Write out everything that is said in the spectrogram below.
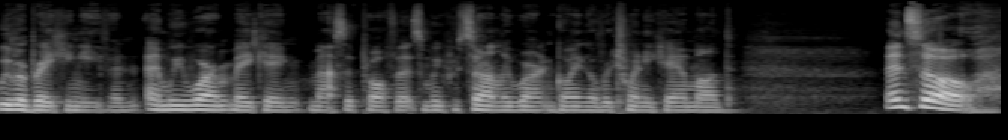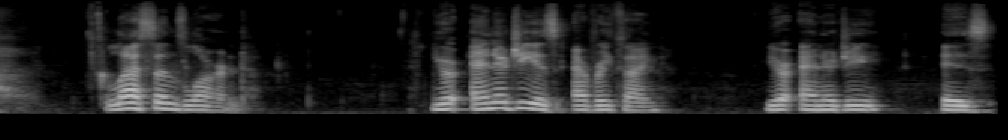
we were breaking even and we weren't making massive profits and we certainly weren't going over 20K a month. And so, lessons learned. Your energy is everything. Your energy is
